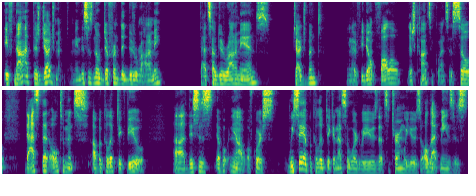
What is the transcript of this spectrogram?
if not, there's judgment. I mean, this is no different than Deuteronomy. That's how Deuteronomy ends. Judgment you know, if you don't follow, there's consequences. So that's that ultimate apocalyptic view. Uh, this is, you know, of course, we say apocalyptic, and that's the word we use. That's the term we use. All that means is,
